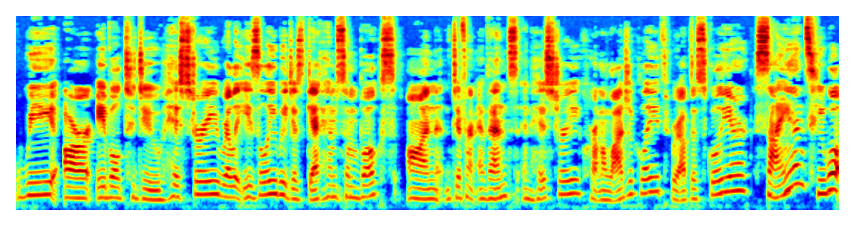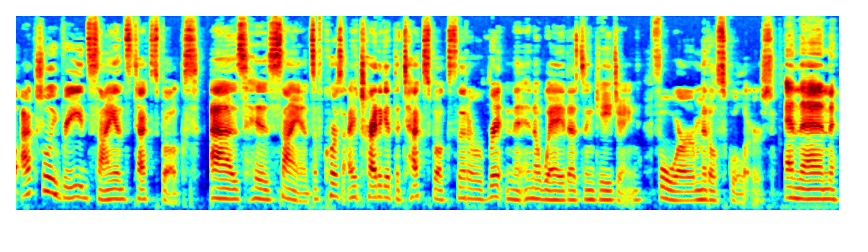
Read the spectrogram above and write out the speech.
We are able to do history really easily. We just get him some books on different events in history chronologically throughout the school year. Science, he will actually read science textbooks as his science. Of course, I try to get the textbooks that are written in a way that's engaging for middle schoolers. And then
